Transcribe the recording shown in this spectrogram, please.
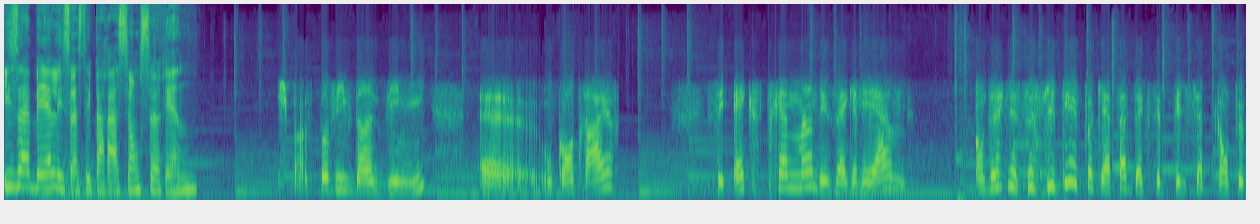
Isabelle et sa séparation sereine. Je pense pas vivre dans le déni. Euh, au contraire, c'est extrêmement désagréable. On dirait que la société n'est pas capable d'accepter le fait qu'on peut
